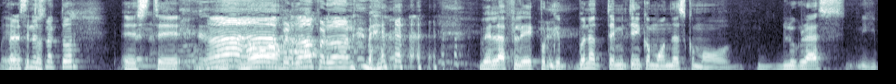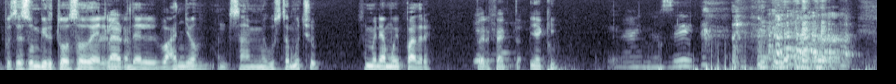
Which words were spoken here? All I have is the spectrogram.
Pero ese no es un actor. Este. Ah, no, perdón, perdón. Bella Fleck, porque, bueno, también tiene como ondas como bluegrass y pues es un virtuoso del, Claro. del banjo. Entonces a mí me gusta mucho. Se me haría muy padre. Perfecto. ¿Y aquí? Ay, no sé.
